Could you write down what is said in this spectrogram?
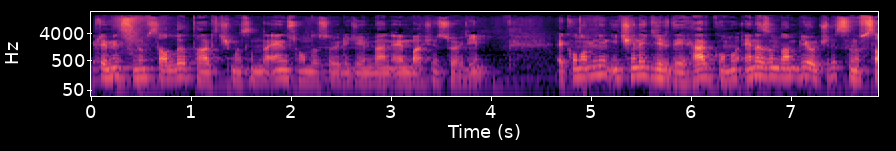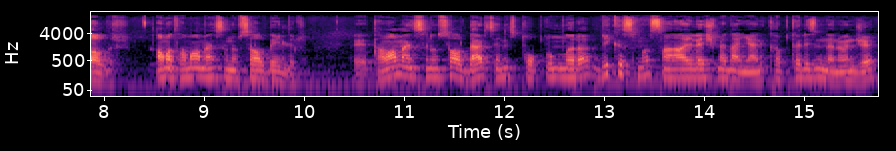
Depremin sınıfsallığı tartışmasında en sonda söyleyeceğim ben en başta söyleyeyim. Ekonominin içine girdiği her konu en azından bir ölçüde sınıfsaldır. Ama tamamen sınıfsal değildir. E, tamamen sınıfsal derseniz toplumlara bir kısmı sanayileşmeden yani kapitalizmden önce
